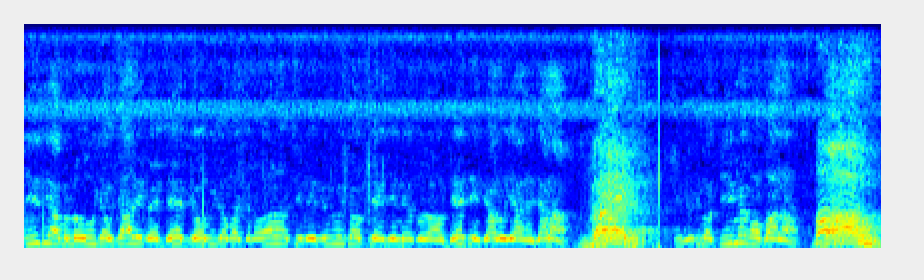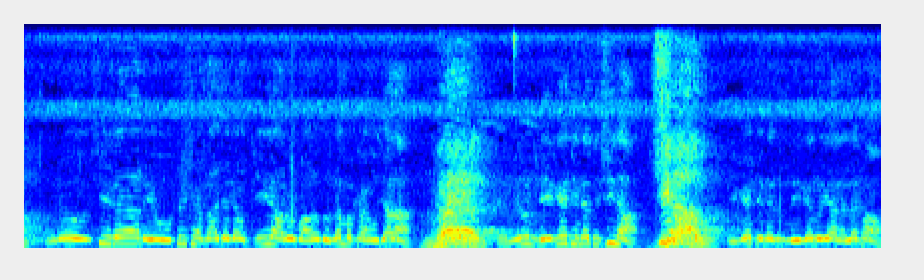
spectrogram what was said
ပြေးစရာမလိုဘူးယောက်ျားတွေပဲဒဲပြောပြီးတော့မှကျွန်တော်ကတော့အချိန်လေးမျိုးမျိုးကြောက်ပြန်နေတယ်ဆိုတော့ဒဲတင်ကြလို့ရတယ်ကြားလားနေဒီလိုဒီမှာပြေးမဲ့ကောင်ပါလားပါဘူးမင်းတို့ရှေ့တန်းကနေဟို ဖိတ်ခံစားကြကြောက်ပြေးတာတို့ပါလို့ဆိုလက်မခံဘူးကြားလားနေအေးမင်းတို့နေခဲ့ခြင်းတဲ့သူရှိလားရှိပါဘူးနေခဲ့ခြင်းတဲ့သူနေခဲ့လို့ရတယ်လက်ထောင်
